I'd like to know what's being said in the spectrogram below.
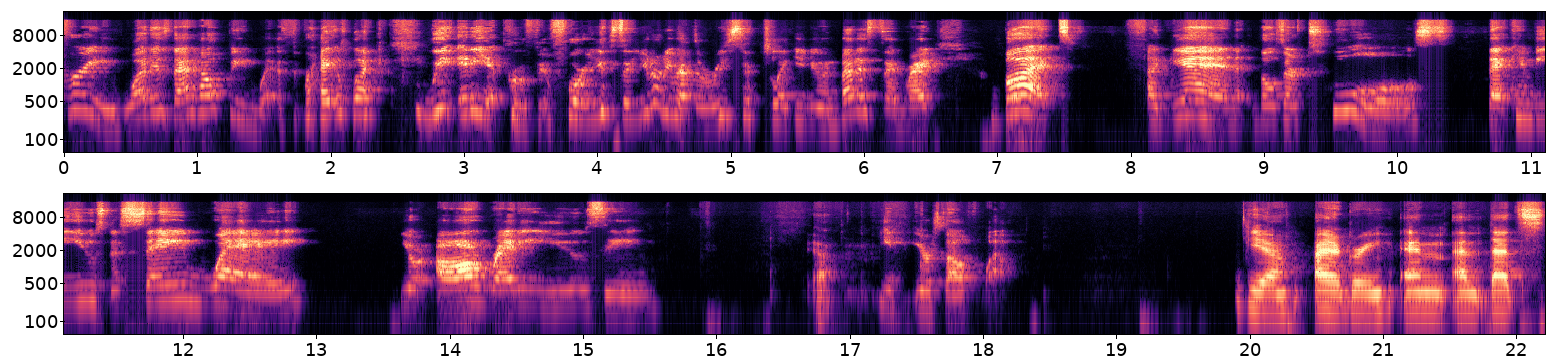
free. What is that helping with? Right? Like we idiot proof it for you. So you don't even have to research like you do in medicine, right? But again, those are tools that can be used the same way you're already using yeah keep yourself well yeah i agree and and that's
